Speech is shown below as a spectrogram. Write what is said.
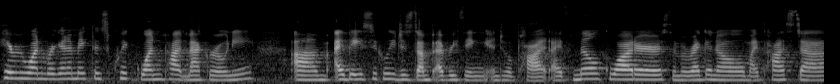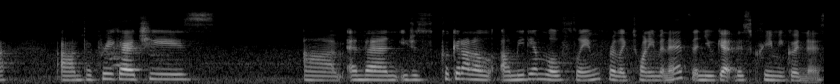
Hey everyone, we're gonna make this quick one pot macaroni. Um, I basically just dump everything into a pot. I have milk, water, some oregano, my pasta, um, paprika, cheese, um, and then you just cook it on a, a medium low flame for like 20 minutes and you get this creamy goodness.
